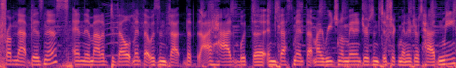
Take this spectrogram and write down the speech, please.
from that business and the amount of development that was inve- that I had with the investment that my regional managers and district managers had in me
